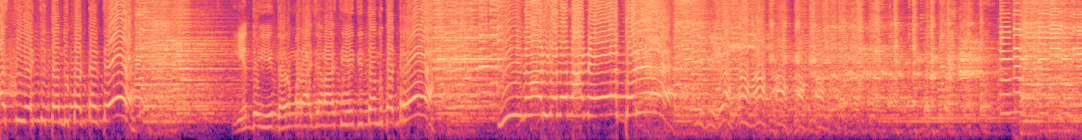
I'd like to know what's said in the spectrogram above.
ಆಸ್ತಿ ಎತ್ತಿ ತಂದು ಕೊಟ್ಟಂತೆ. ಎಂದು ಈ ಧರ್ಮರಾಜನ ಆಸ್ತಿ ಎತ್ತಿ ತಂದು ಕೊಟ್ರೆ, ಈ ನಾಡಿಗೆಲ್ಲ ನಾನೇ ದೊರೆ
